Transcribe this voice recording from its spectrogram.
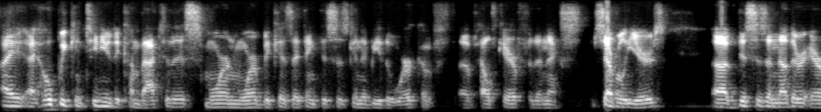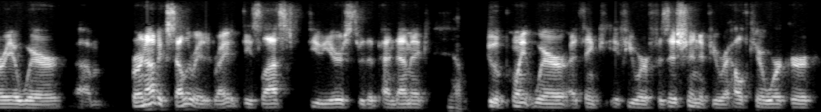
I, I hope we continue to come back to this more and more because I think this is going to be the work of, of healthcare for the next several years. Uh, this is another area where um, burnout accelerated, right? These last few years through the pandemic yep. to a point where I think if you were a physician, if you were a healthcare worker,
